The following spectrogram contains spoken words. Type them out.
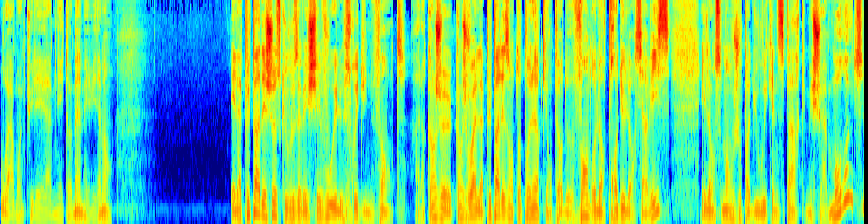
Ou à moins que tu l'aies amené toi-même, évidemment. Et la plupart des choses que vous avez chez vous est le fruit d'une vente. Alors quand je, quand je vois la plupart des entrepreneurs qui ont peur de vendre leurs produits, leurs services, et là en ce moment je joue pas du Weekend Spark, mais je suis amoureux de ce,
